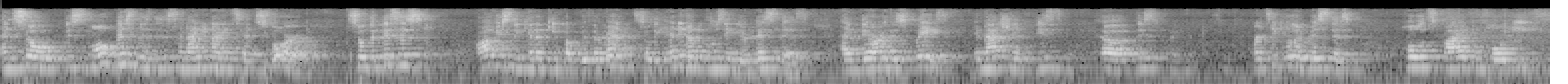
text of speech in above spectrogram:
And so this small business, this is a 99 cent store. So the business obviously cannot keep up with the rent. So they ended up losing their business and they are displaced. Imagine this, uh, this particular business holds five employees,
